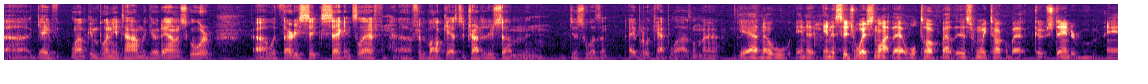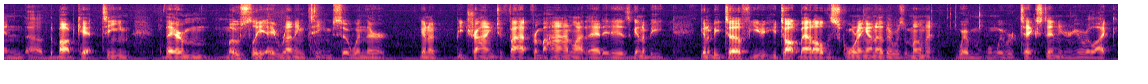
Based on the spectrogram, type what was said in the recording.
uh, gave Lumpkin plenty of time to go down and score. Uh, with 36 seconds left uh, for the Bobcats to try to do something, and just wasn't able to capitalize on that. Yeah, I know. In a in a situation like that, we'll talk about this when we talk about Coach Standard and uh, the Bobcat team. They're m- mostly a running team, so when they're going to be trying to fight from behind like that, it is going to be going to be tough. You you talked about all the scoring. I know there was a moment where when we were texting and you were like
